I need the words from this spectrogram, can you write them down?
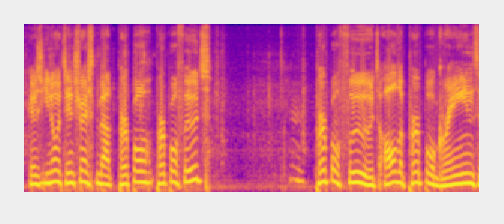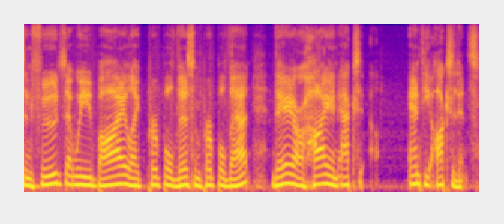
Because you know what's interesting about purple purple foods? Hmm. Purple foods, all the purple grains and foods that we buy, like purple this and purple that, they are high in ax- antioxidants.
